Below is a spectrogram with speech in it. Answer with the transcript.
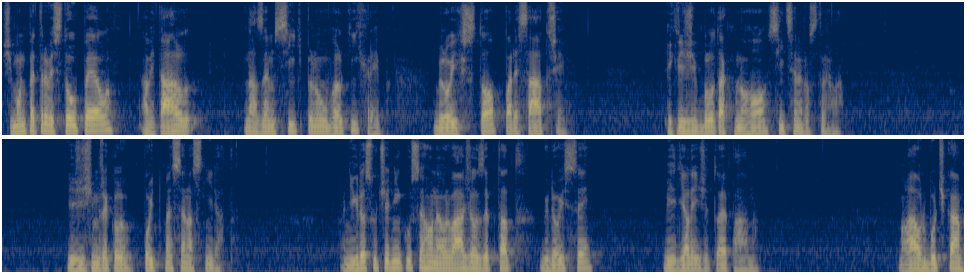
Šimon Petr vystoupil a vytáhl na zem síť plnou velkých ryb. Bylo jich 153. I když jich bylo tak mnoho, síť se neroztrhla. Ježíš jim řekl, pojďme se nasnídat. A nikdo z učedníků se ho neodvážil zeptat, kdo jsi. Věděli, že to je pán. Malá odbočka.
